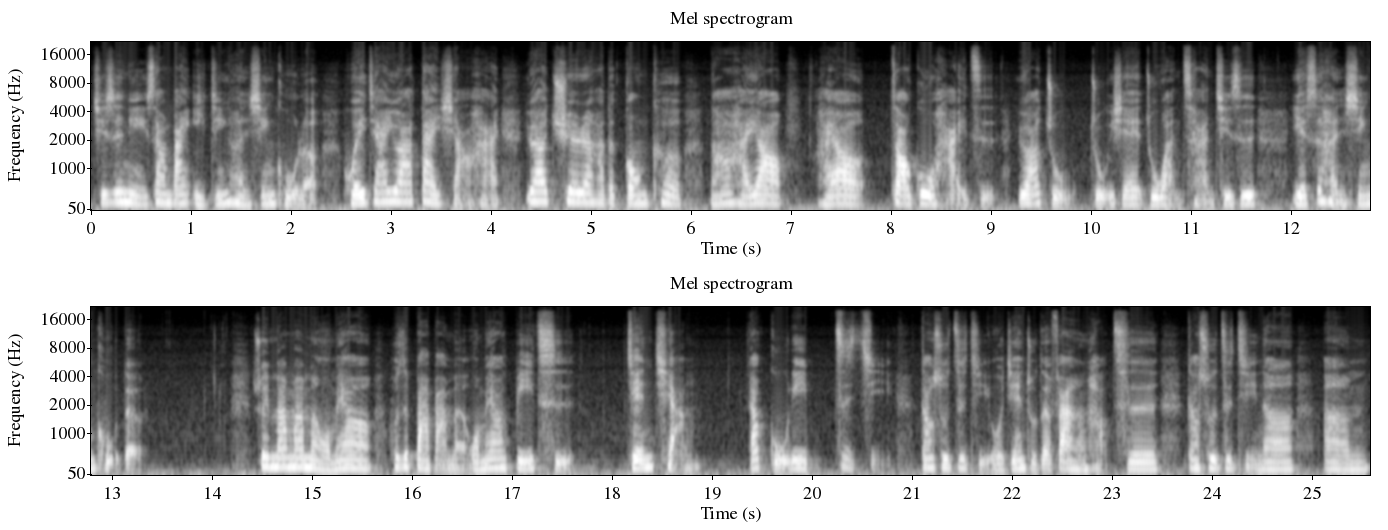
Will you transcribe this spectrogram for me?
其实你上班已经很辛苦了，回家又要带小孩，又要确认他的功课，然后还要还要照顾孩子，又要煮煮一些煮晚餐，其实也是很辛苦的。所以妈妈们，我们要或是爸爸们，我们要彼此坚强，要鼓励自己。告诉自己，我今天煮的饭很好吃。告诉自己呢，嗯，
